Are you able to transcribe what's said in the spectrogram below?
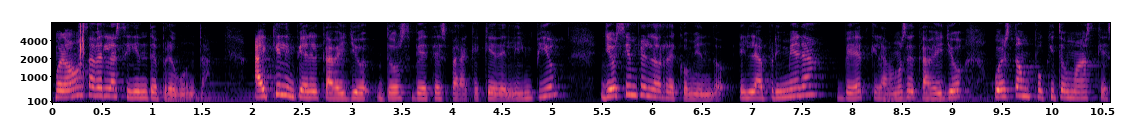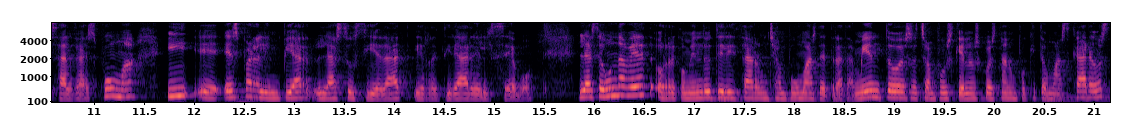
Bueno, vamos a ver la siguiente pregunta. ¿Hay que limpiar el cabello dos veces para que quede limpio? Yo siempre lo recomiendo. En la primera vez que lavamos el cabello cuesta un poquito más que salga espuma y eh, es para limpiar la suciedad y retirar el sebo. La segunda vez os recomiendo utilizar un champú más de tratamiento, esos champús que nos cuestan un poquito más caros,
